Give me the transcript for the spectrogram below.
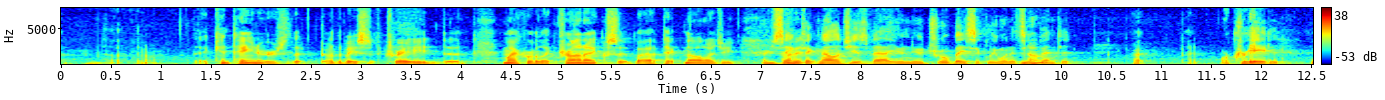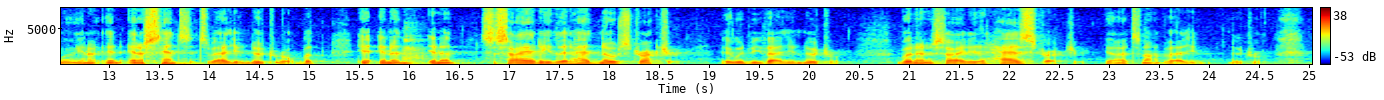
containers that are the basis of trade, uh, microelectronics, uh, biotechnology. Are you saying I mean, technology is value neutral basically when it's no, invented? Right, or created? It, well, you know, in, in a sense, it's value neutral, but in, in, a, in a society that had no structure, it would be value neutral. But in a society that has structure, yeah, it's not value neutral.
